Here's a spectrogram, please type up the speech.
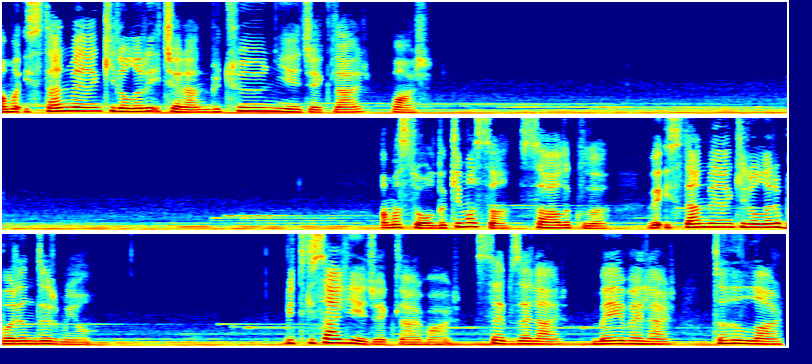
ama istenmeyen kiloları içeren bütün yiyecekler var. Ama soldaki masa sağlıklı ve istenmeyen kiloları barındırmıyor. Bitkisel yiyecekler var, sebzeler, meyveler, tahıllar,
